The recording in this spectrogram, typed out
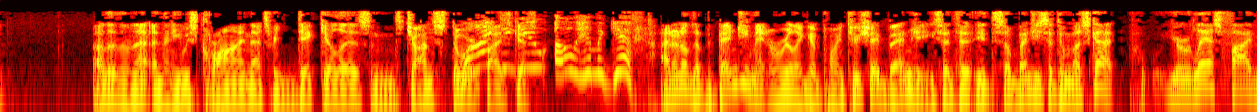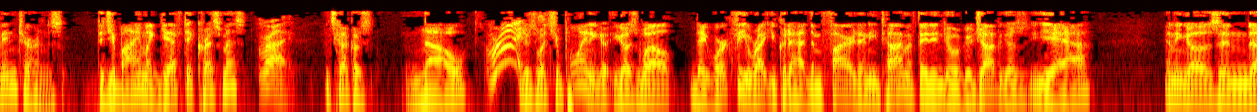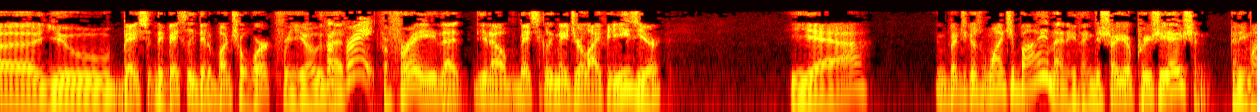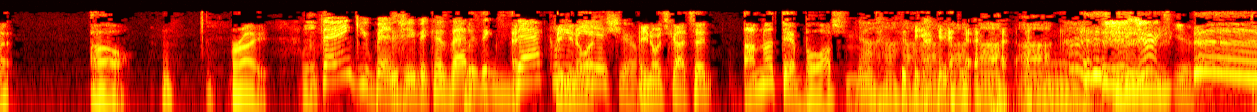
other than that, and then he was crying. That's ridiculous. And John Stewart Why buys do gifts. you owe him a gift? I don't know. The Benji made a really good point. Touche Benji. He said to he- so Benji said to him, "Uh, Scott, your last five interns, did you buy him a gift at Christmas? Right. And Scott goes, no. Right. goes, what's your point? He, go, he goes, well, they work for you, right? You could have had them fired any time if they didn't do a good job. He goes, yeah. And he goes, and uh, you basically they basically did a bunch of work for you For that free. for free that you know basically made your life easier. Yeah. And Benji goes, why don't you buy him anything to show your appreciation? And he went, oh, right. Thank you, Benji, because that is exactly and you know the what? issue. And you know what Scott said? I'm not their boss. Your excuse. Uh,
